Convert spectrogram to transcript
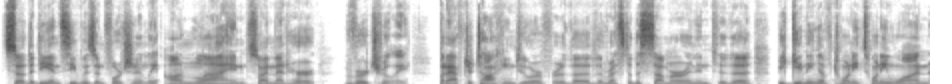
So the DNC was unfortunately online. So I met her virtually. But after talking to her for the, the rest of the summer and into the beginning of 2021,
